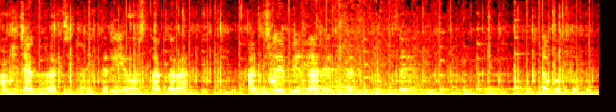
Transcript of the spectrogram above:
आमच्या घराची काहीतरी व्यवस्था करा. आम्ही लय बेजार आहेत गरीब आहेत. दबत होतो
